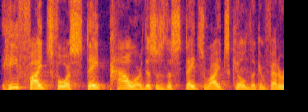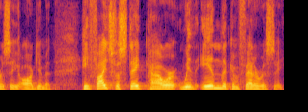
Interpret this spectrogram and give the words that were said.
he fights for state power. This is the states' rights killed the Confederacy argument. He fights for state power within the Confederacy.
